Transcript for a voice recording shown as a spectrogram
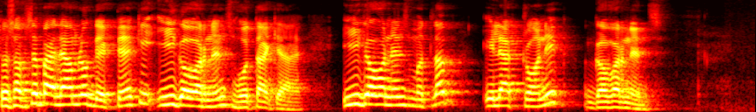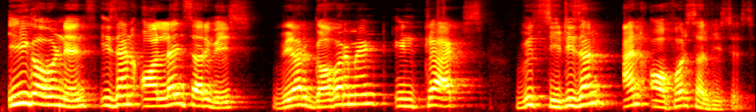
तो सबसे पहले हम लोग देखते हैं कि ई गवर्नेंस होता क्या है। ई गवर्नेंस मतलब electronic governance E-governance is an online service where government interacts with citizen and offer services.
